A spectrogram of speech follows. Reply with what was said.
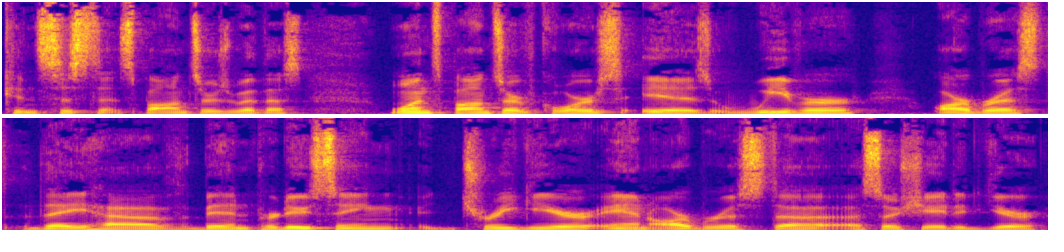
consistent sponsors with us. One sponsor, of course, is Weaver Arborist. They have been producing tree gear and arborist uh, associated gear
